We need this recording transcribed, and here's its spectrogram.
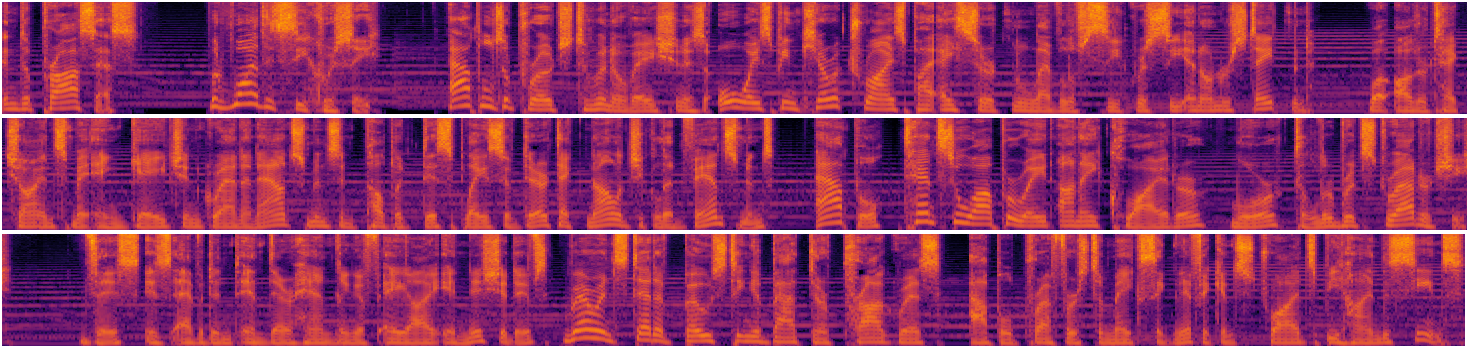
in the process. But why the secrecy? Apple's approach to innovation has always been characterized by a certain level of secrecy and understatement. While other tech giants may engage in grand announcements and public displays of their technological advancements, Apple tends to operate on a quieter, more deliberate strategy. This is evident in their handling of AI initiatives, where instead of boasting about their progress, Apple prefers to make significant strides behind the scenes.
